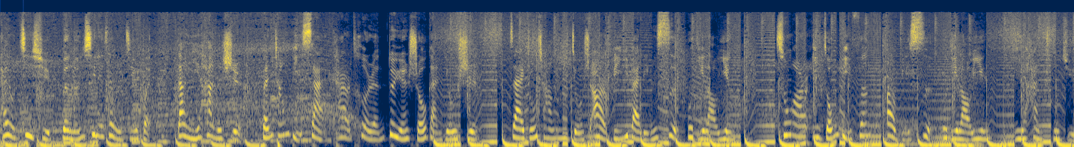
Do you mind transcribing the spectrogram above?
才有继续本轮系列赛的机会。但遗憾的是，本场比赛凯尔特人队员手感丢失，在主场以九十二比一百零四不敌老鹰，从而以总比分二比四不敌老鹰，遗憾出局。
